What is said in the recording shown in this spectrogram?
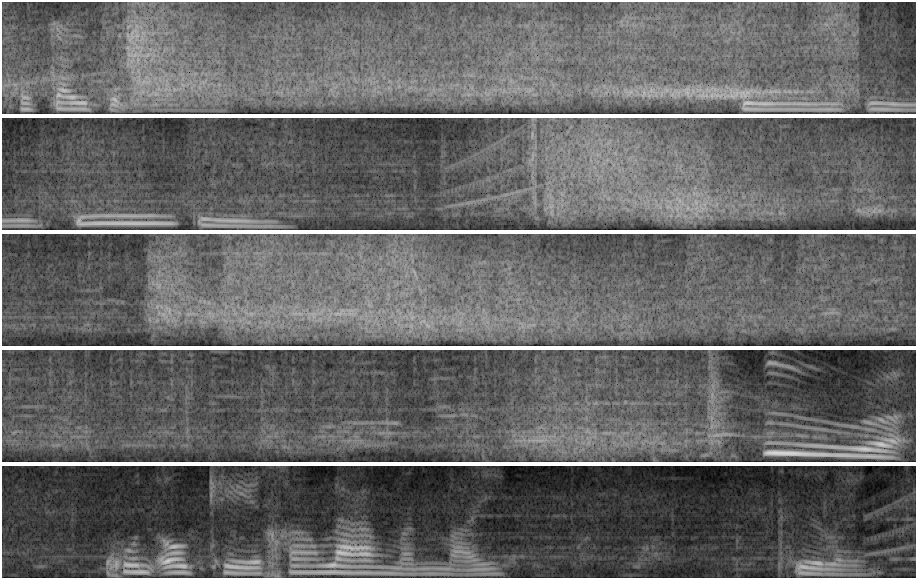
เขาใกล้ผมได้ตึงตึงตึงตึงเออคุณโอเคข้างล่างนั้นไหม คืออะไรนะ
